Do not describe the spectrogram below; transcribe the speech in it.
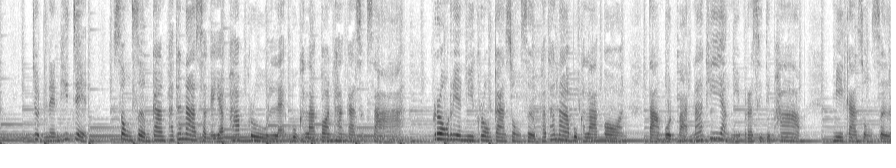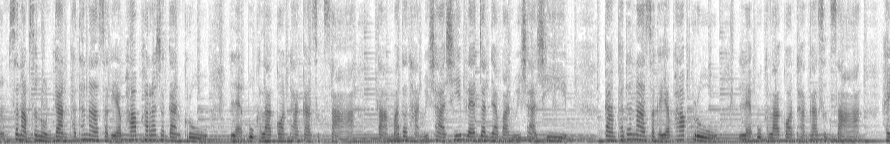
18 จุดเน้นที่ 7 ส่งเสริมการพัฒนาศักยภาพครูและบุคลากรทางการศึกษา โรงเรียนมีโครงการส่งเสริมพัฒนาบุคลากร ตามบทบาทหน้าที่อย่างมีประสิทธิภาพ มีการส่งเสริมสนับสนุนการพัฒนาศักยภาพข้าราชการครู และบุคลากรทางการศึกษา ตามมาตรฐานวิชาชีพและจรรยาบรรณวิชาชีพ การพัฒนาศักยภาพครู และบุคลากรทางการศึกษา ให้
